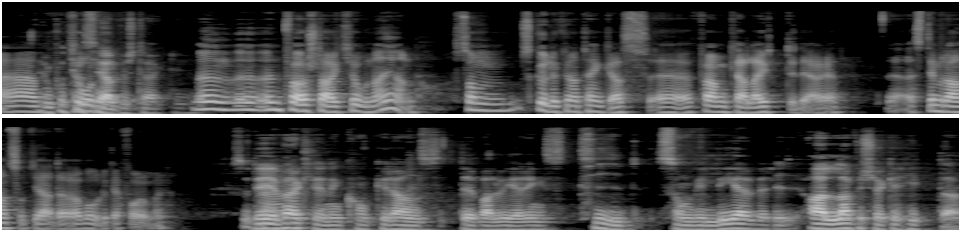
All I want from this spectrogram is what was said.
eh, en potentiell förstärkning. En, en för stark krona igen som skulle kunna tänkas eh, framkalla ytterligare Eh, stimulansåtgärder av olika former. Så det är verkligen en konkurrensdevalveringstid som vi lever i. Alla försöker hitta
